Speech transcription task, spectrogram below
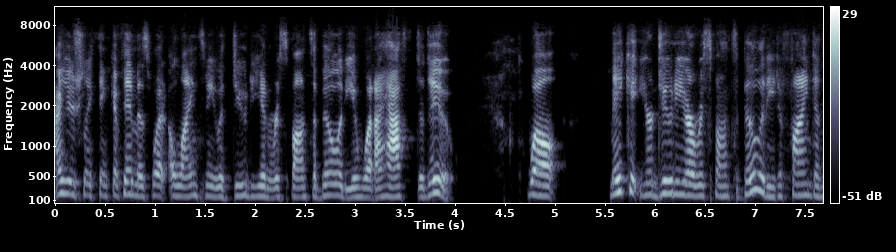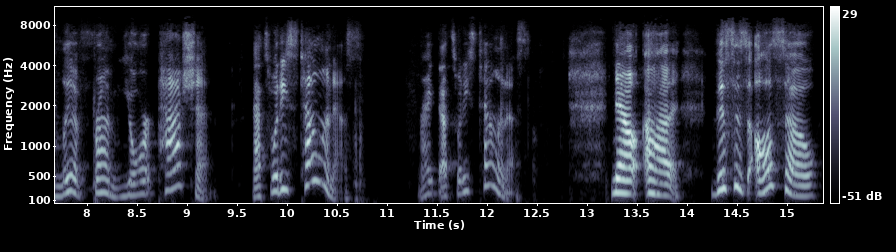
I usually think of him as what aligns me with duty and responsibility and what I have to do. Well, make it your duty or responsibility to find and live from your passion. That's what he's telling us, right? That's what he's telling us. Now, uh, this is also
